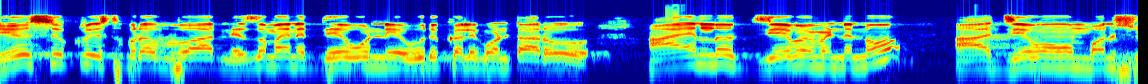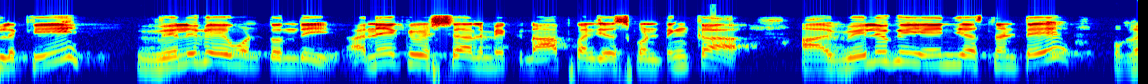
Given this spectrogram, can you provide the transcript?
యేసుక్రీస్తు ప్రభు వారు నిజమైన దేవుణ్ణి ఎవరు కలిగి ఉంటారు? ఆయనలో జీవం ఎండను ఆ జీవం మనుషులకి వెలుగై ఉంటుంది. అనేక విషయాలు మీకు జ్ఞాపకం చేసుకుంటే ఇంకా ఆ వెలుగు ఏం చేస్తుందంటే ఒక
